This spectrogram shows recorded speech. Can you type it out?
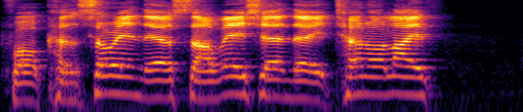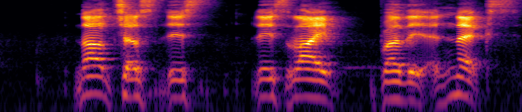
for concerning their salvation, their eternal life, not just this, this life, but the next.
